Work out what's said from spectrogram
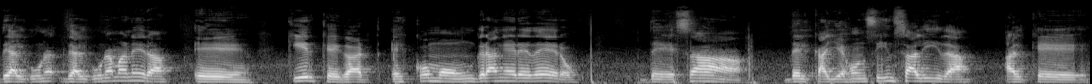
De alguna, de alguna manera, eh, Kierkegaard es como un gran heredero de esa, del callejón sin salida al que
